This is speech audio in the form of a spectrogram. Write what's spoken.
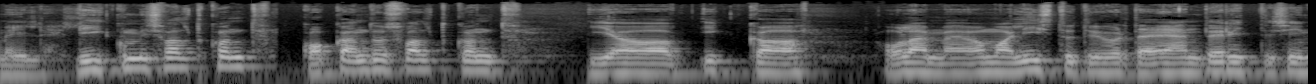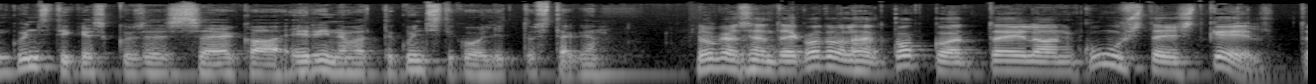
meil liikumisvaldkond, kokandusvaldkond ja ikka oleme oma liistude juurde jäänud, eriti siin kunstikeskuses, ka erinevate kunstikoolitustega. lugesin teie kodulehelt kokku, et teil on kuusteist keelt,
